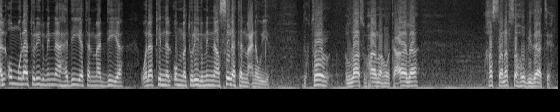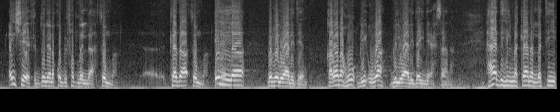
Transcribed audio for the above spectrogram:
الأم لا تريد منا هدية مادية ولكن الأم تريد منا صلة معنوية. دكتور الله سبحانه وتعالى خص نفسه بذاته. أي شيء في الدنيا نقول بفضل الله ثم. كذا ثم. إلا بر الوالدين. قرنه ب- وبالوالدين إحسانا. هذه المكانة التي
